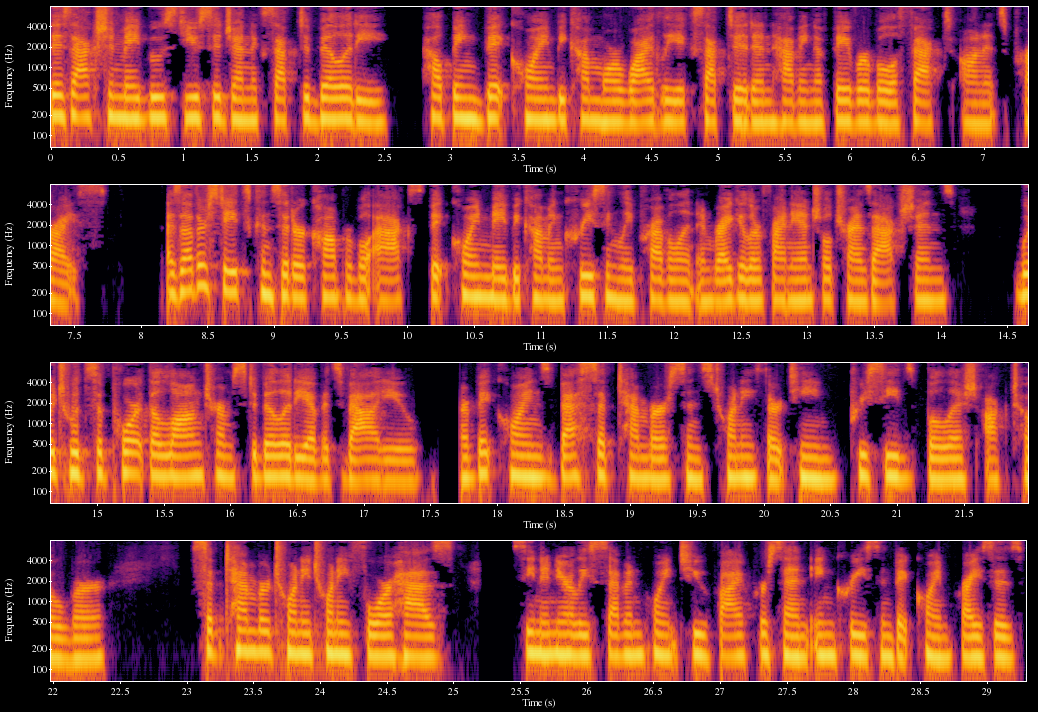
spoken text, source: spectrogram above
This action may boost usage and acceptability, helping Bitcoin become more widely accepted and having a favorable effect on its price. As other states consider comparable acts, Bitcoin may become increasingly prevalent in regular financial transactions, which would support the long-term stability of its value. Our Bitcoin's best September since 2013 precedes bullish October. September 2024 has seen a nearly 7.25% increase in Bitcoin prices,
